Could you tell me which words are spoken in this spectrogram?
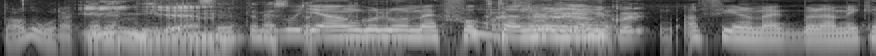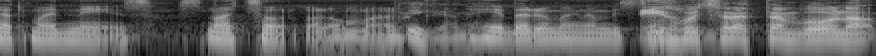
tanóra keretében, Ingyen. szerintem Meg ez ugye angolul meg fog Hú, tanulni főleg, amikor- a filmekből, amiket majd néz. Ez nagy szorgalommal. Igen. Héberül meg nem biztos. Én hogy szerettem volna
